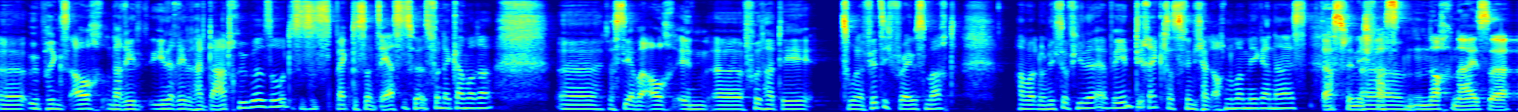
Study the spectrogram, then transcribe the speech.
Äh, übrigens auch, und da redet, jeder redet halt darüber so, das ist das Aspekt, das du als erstes hörst von der Kamera, äh, dass die aber auch in äh, Full HD 240 Frames macht. Haben halt noch nicht so viele erwähnt direkt, das finde ich halt auch nochmal mega nice. Das finde ich ähm, fast noch nicer.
